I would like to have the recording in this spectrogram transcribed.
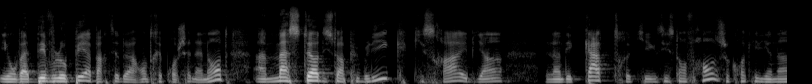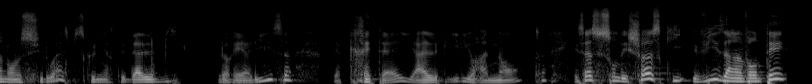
et on va développer à partir de la rentrée prochaine à Nantes un master d'histoire publique qui sera, eh bien, l'un des quatre qui existent en France. Je crois qu'il y en a un dans le sud-ouest, puisque l'université d'Albi le réalise il y a Créteil, il y a Albi, il y aura Nantes. Et ça, ce sont des choses qui visent à inventer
